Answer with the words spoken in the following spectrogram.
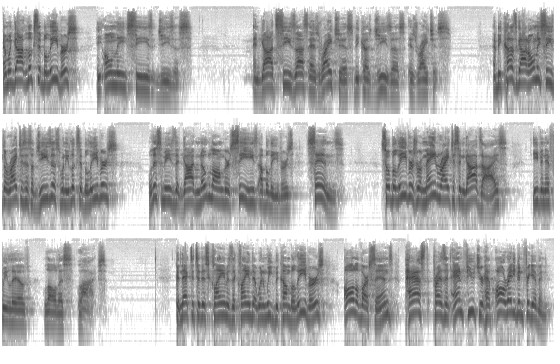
And when God looks at believers, he only sees Jesus. And God sees us as righteous because Jesus is righteous. And because God only sees the righteousness of Jesus when he looks at believers, well, this means that God no longer sees a believer's sins. So believers remain righteous in God's eyes, even if we live lawless lives. Connected to this claim is the claim that when we become believers, all of our sins, past, present, and future, have already been forgiven.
